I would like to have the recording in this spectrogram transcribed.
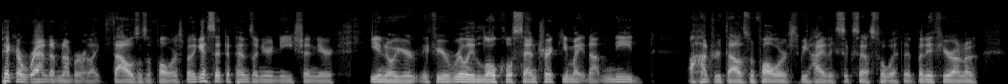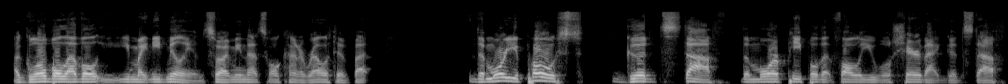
pick a random number like thousands of followers, but I guess it depends on your niche and your, you know, your if you're really local centric, you might not need a hundred thousand followers to be highly successful with it. But if you're on a, a global level, you might need millions. So I mean that's all kind of relative. But the more you post good stuff, the more people that follow you will share that good stuff,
